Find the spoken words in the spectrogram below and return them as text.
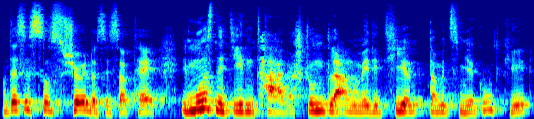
Und das ist so schön, dass sie sagt, hey, ich muss nicht jeden Tag eine Stunde lang meditieren, damit es mir gut geht.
